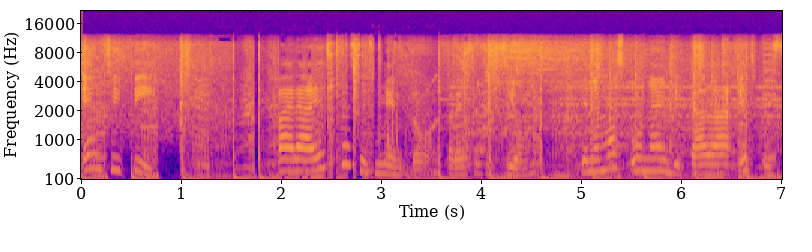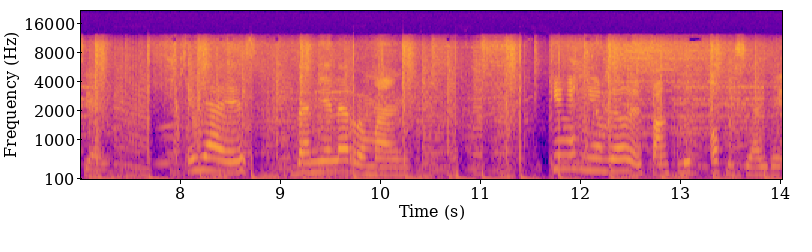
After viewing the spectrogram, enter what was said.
NCT. Para este segmento, para esta sección, tenemos una invitada especial. Ella es Daniela Román, quien es miembro del fan club oficial de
